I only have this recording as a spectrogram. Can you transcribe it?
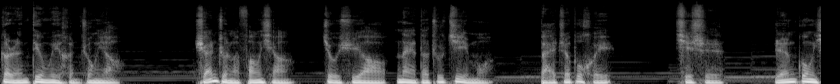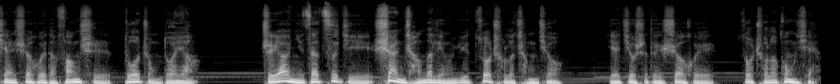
个人定位很重要，选准了方向，就需要耐得住寂寞，百折不回。其实，人贡献社会的方式多种多样。只要你在自己擅长的领域做出了成就，也就是对社会做出了贡献。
